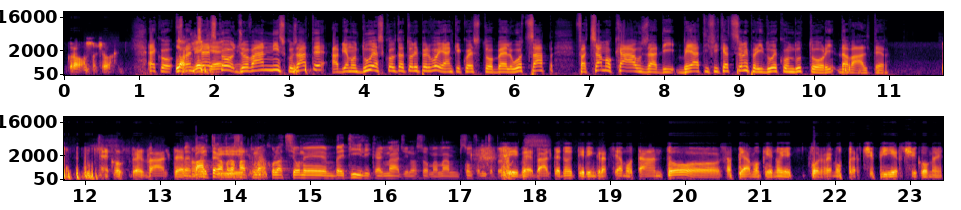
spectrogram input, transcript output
grosso Giovanni. Ecco, no, Francesco, che... Giovanni, scusate, abbiamo due ascoltatori per voi, anche questo bel Whatsapp. Facciamo causa di beatificazione per i due conduttori da Walter. Ecco, beh, Walter, beh, Walter ti... avrà fatto una colazione etilica, immagino, insomma, ma sono felice per sì, Beh, Walter, noi ti ringraziamo tanto, sappiamo che noi vorremmo percepirci come,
